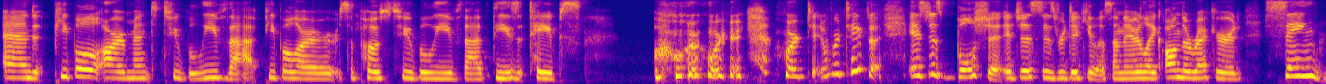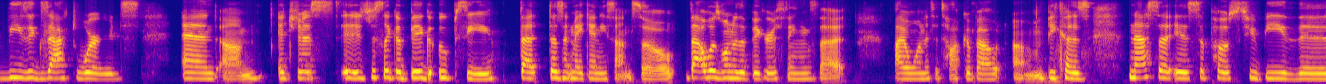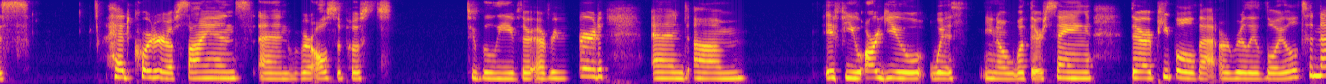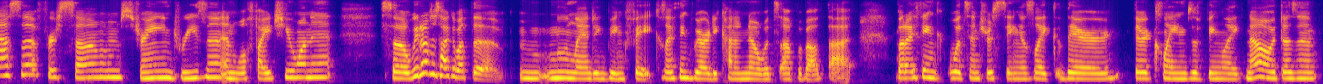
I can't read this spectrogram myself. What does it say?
And people are meant to believe that. People are supposed to believe that these tapes or were, were, were taped. It's just bullshit. It just is ridiculous. And they're like on the record saying these exact words. And um, it just it's just like a big oopsie that doesn't make any sense. So that was one of the bigger things that I wanted to talk about um, because NASA is supposed to be this headquarter of science, and we're all supposed to believe their every word. And um, if you argue with you know what they're saying there are people that are really loyal to nasa for some strange reason and will fight you on it so we don't have to talk about the moon landing being fake because i think we already kind of know what's up about that but i think what's interesting is like their their claims of being like no it doesn't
